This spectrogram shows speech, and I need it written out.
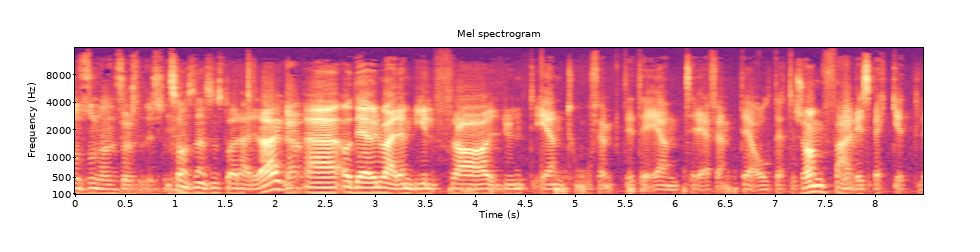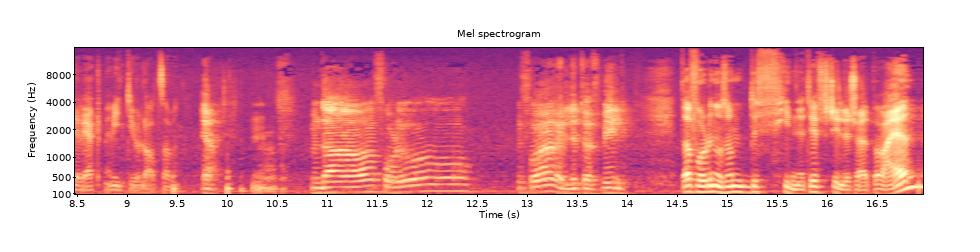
Sånn som den første edition. Sånn som den som står her i dag. Ja. Uh, og det vil være en bil fra rundt 1,250 til 1,350, alt ettersom. Ferdig spekket, levert med vinterhjul og alt sammen. Ja. Men da får du jo Du får en veldig tøff bil. Da får du noe som definitivt skiller seg ut på veien,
